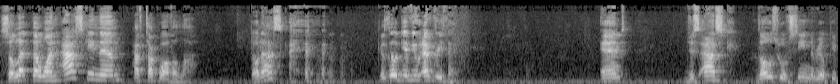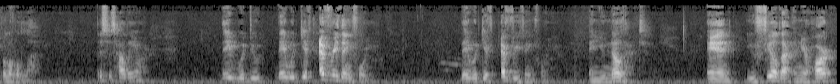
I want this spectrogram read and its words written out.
So let the one asking them have taqwa of Allah. Don't ask. Because they'll give you everything. And just ask those who have seen the real people of Allah. This is how they are. They would do they would give everything for you. They would give everything for you. And you know that. And you feel that in your heart,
